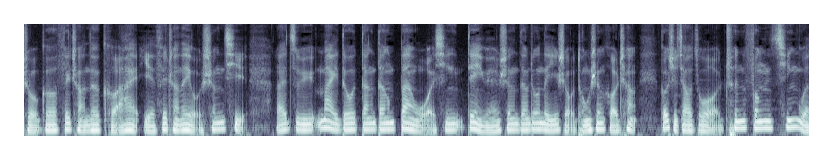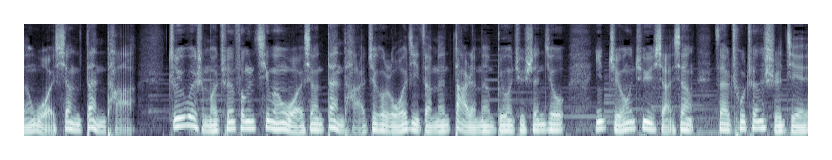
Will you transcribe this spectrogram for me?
首歌非常的可爱，也非常的有生气，来自于《麦兜当当伴我心》电影原声当中的一首童声合唱，歌曲叫做《春风亲吻我像蛋挞》。至于为什么春风亲吻我像蛋挞，这个逻辑咱们大人们不用去深究，你只用去想象，在初春时节，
